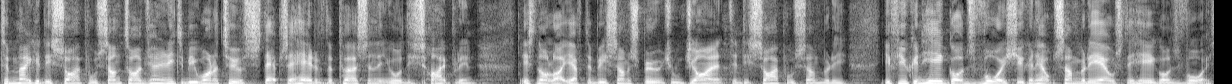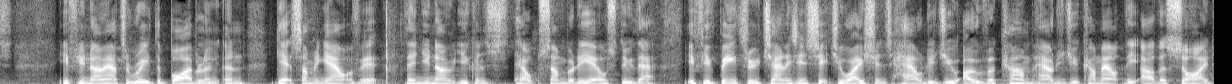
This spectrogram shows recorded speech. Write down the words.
to make a disciple, sometimes you only need to be one or two steps ahead of the person that you're discipling. It's not like you have to be some spiritual giant to disciple somebody. If you can hear God's voice, you can help somebody else to hear God's voice. If you know how to read the Bible and, and, get something out of it, then you know you can help somebody else do that. If you've been through challenging situations, how did you overcome? How did you come out the other side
